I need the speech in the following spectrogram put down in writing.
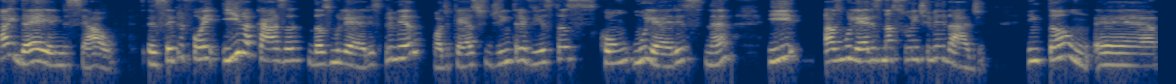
A ideia inicial sempre foi ir à casa das mulheres. Primeiro, podcast de entrevistas com mulheres, né? E as mulheres na sua intimidade. Então, é,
